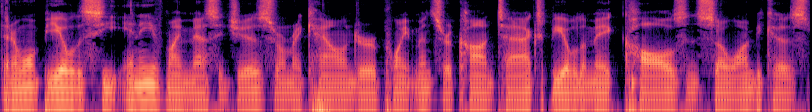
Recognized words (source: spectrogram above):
then I won't be able to see any of my messages or my calendar appointments or contacts, be able to make calls and so on because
